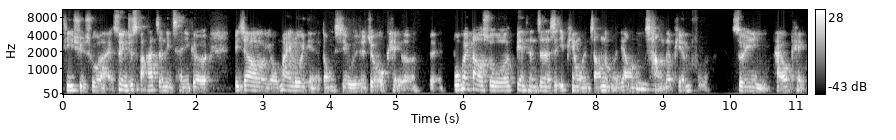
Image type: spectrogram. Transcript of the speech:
提取出来，所以你就是把它整理成一个比较有脉络一点的东西，我觉得就 OK 了，对，不会到说变成真的是一篇文章那么样长的篇幅，嗯、所以还 OK。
